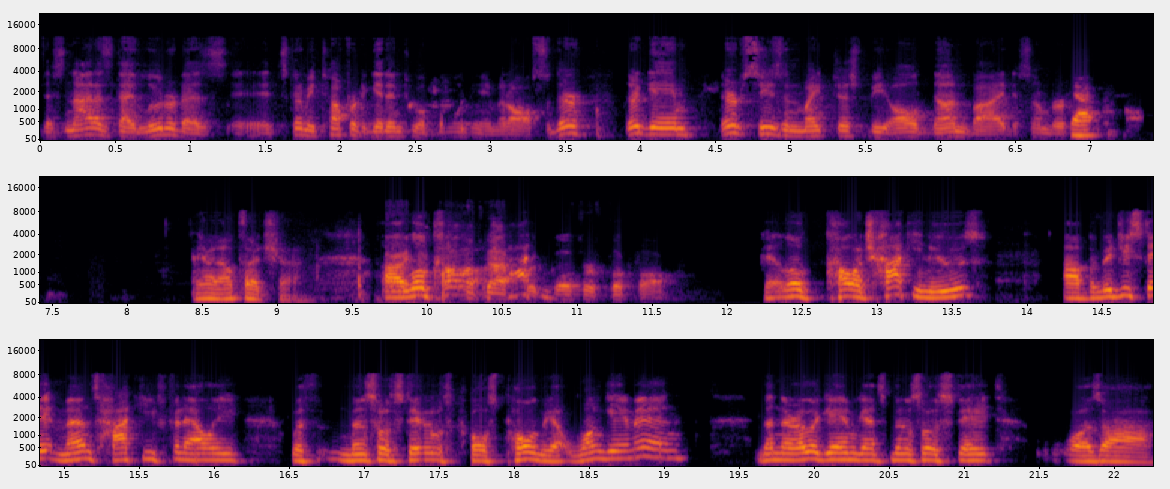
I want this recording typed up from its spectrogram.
it's not as diluted as it's going to be tougher to get into a bowl game at all. So their their game, their season might just be all done by December. Yeah, yeah, an outside shot. Uh, right, little college, I've got for Gopher football. okay, a little college hockey news. Uh, Bemidji State men's hockey finale with Minnesota State was postponed. We got one game in. Then their other game against Minnesota State was uh,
